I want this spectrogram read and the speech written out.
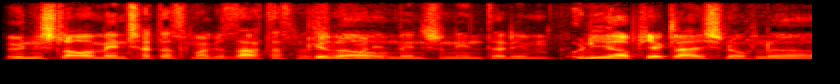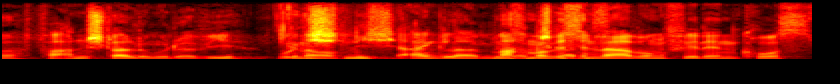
Irgendein schlauer Mensch hat das mal gesagt, dass man genau. mal den Menschen hinter dem. Und ihr habt ja gleich noch eine Veranstaltung, oder wie? Wo genau. ich nicht eingeladen Machen wir ein bisschen Werbung für den Kurs.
